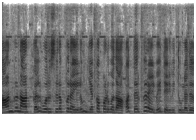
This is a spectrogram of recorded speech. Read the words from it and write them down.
நான்கு நாட்கள் ஒரு சிறப்பு ரயிலும் இயக்கப்படுவதாக தெற்கு ரயில்வே தெரிவித்துள்ளது.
